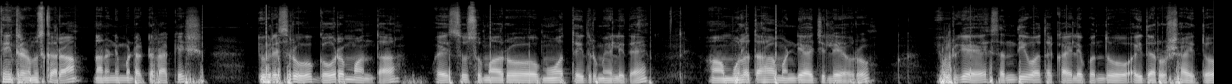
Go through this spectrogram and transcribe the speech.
ಸ್ನೇಹಿತರೆ, ನಮಸ್ಕಾರ. ನಾನು ನಿಮ್ಮ ಡಾಕ್ಟರ್ ರಾಕೇಶ್. ಇವರ ಹೆಸರು ಗೌರಮ್ಮ ಅಂತ. ವಯಸ್ಸು ಸುಮಾರು ಮೂವತ್ತೈದರ ಮೇಲಿದೆ. ಮೂಲತಃ ಮಂಡ್ಯ ಜಿಲ್ಲೆಯವರು. ಇವರಿಗೆ ಸಂಧಿವಾತ ಕಾಯಿಲೆ ಬಂದು ಐದಾರು ವರ್ಷ ಆಯಿತು.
